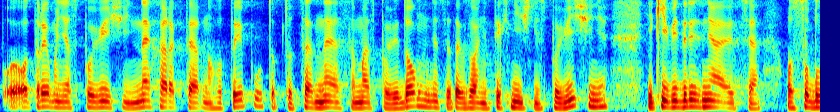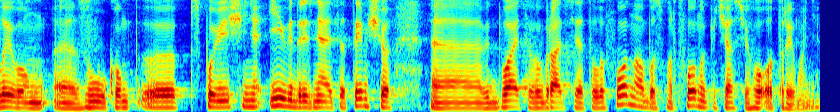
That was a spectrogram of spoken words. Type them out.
отримання сповіщень нехарактерного типу, тобто це не смс-повідомлення, це так звані технічні сповіщення, які відрізняються особливим е, звуком е, сповіщення і відрізняються тим, що відбувається вібрація телефону або смартфону під час його отримання.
